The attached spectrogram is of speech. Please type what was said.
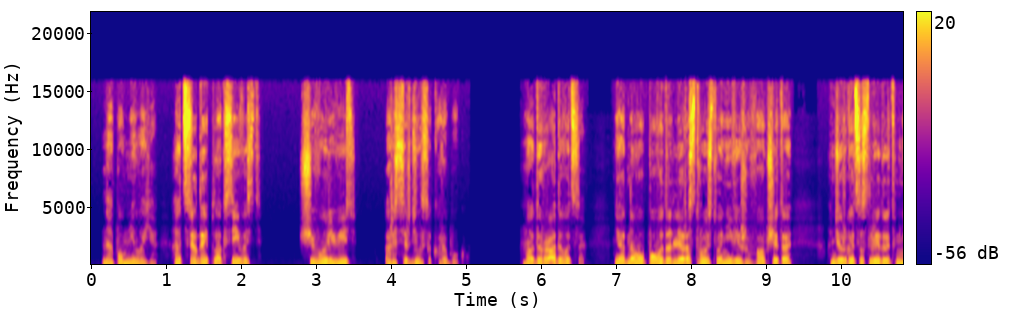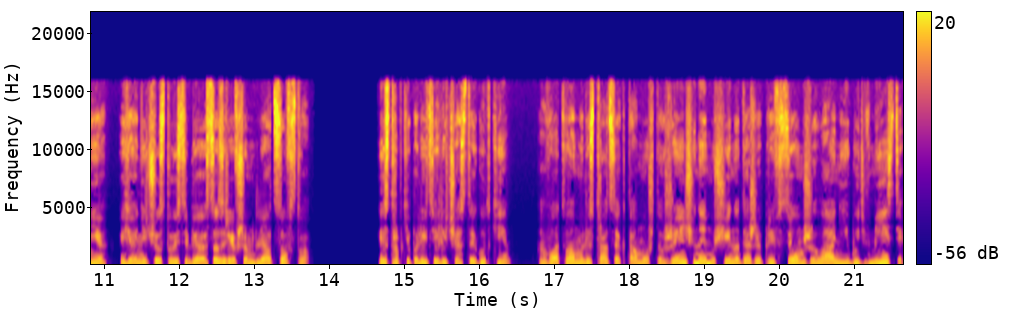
— напомнила я. «Отсюда и плаксивость». «Чего реветь?» — рассердился Коробок. «Надо радоваться. Ни одного повода для расстройства не вижу. Вообще-то дергаться следует мне. Я не чувствую себя созревшим для отцовства». Из трубки полетели частые гудки. Вот вам иллюстрация к тому, что женщина и мужчина даже при всем желании быть вместе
